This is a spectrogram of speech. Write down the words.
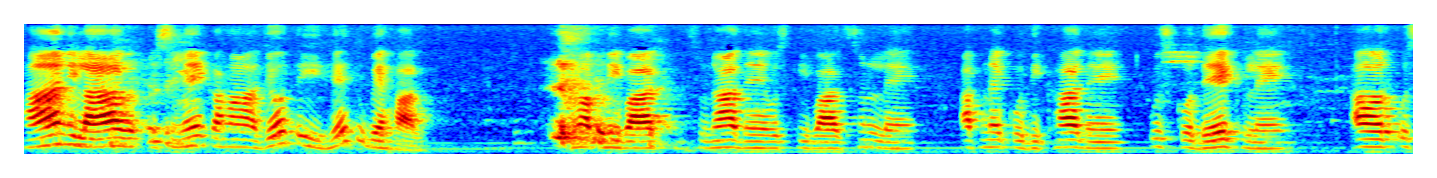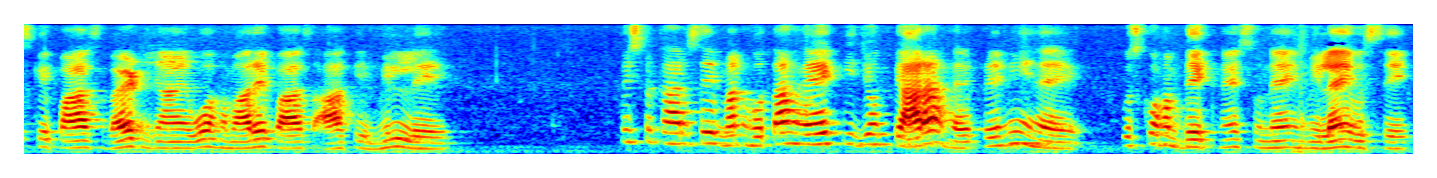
हानि लाभ इसमें कहा? जो ती है तू बेहाल। हम अपनी बात सुना दें, उसकी बात सुन लें, अपने को दिखा दें, उसको देख लें और उसके पास बैठ जाएँ, वो हमारे पास आके मिल ले। तो इस प्रकार से मन होता है कि जो प्यारा है, प्रेमी है, उसको हम देखें सुने, मिलें उससे।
